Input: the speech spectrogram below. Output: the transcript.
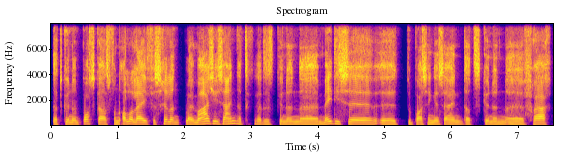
dat kunnen podcasts van allerlei verschillende pluimage zijn. Dat, dat kunnen uh, medische uh, toepassingen zijn. Dat kunnen uh, vragen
